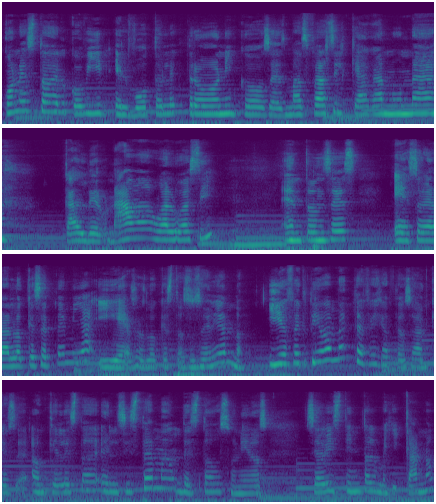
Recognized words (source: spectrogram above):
con esto del COVID, el voto electrónico, o sea, es más fácil que hagan una calderonada o algo así. Entonces, eso era lo que se temía y eso es lo que está sucediendo. Y efectivamente, fíjate, o sea, aunque, el sistema de Estados Unidos sea distinto al mexicano,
